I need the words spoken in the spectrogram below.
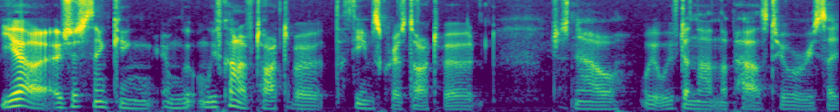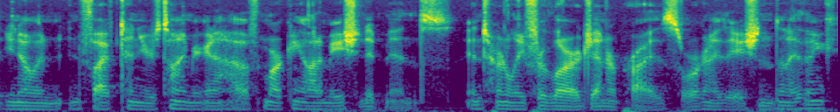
Yeah, I was just thinking, and we- we've kind of talked about the themes Chris talked about just now. We, we've done that in the past too, where we said, you know, in, in five, ten years' time, you're going to have marketing automation admins internally for large enterprise organizations. And I think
